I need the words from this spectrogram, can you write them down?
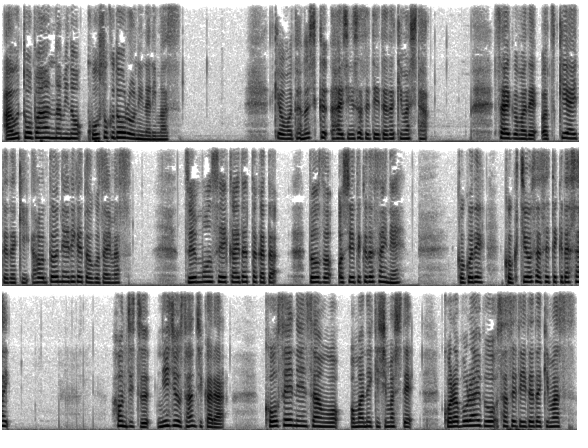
アウトバーン並みの高速道路になります。今日も楽しく配信させていただきました。最後までお付き合いいただき本当にありがとうございます。全問正解だった方、どうぞ教えてくださいね。ここで告知をさせてください。本日23時から高青年さんをお招きしましてコラボライブをさせていただきます。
